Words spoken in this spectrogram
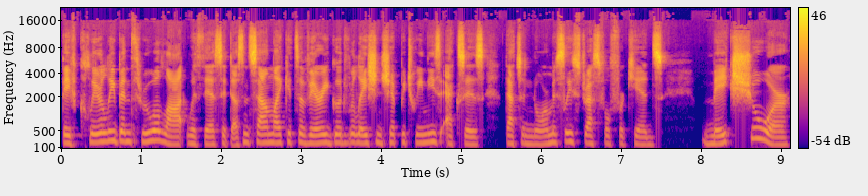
They've clearly been through a lot with this. It doesn't sound like it's a very good relationship between these exes. That's enormously stressful for kids. Make sure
